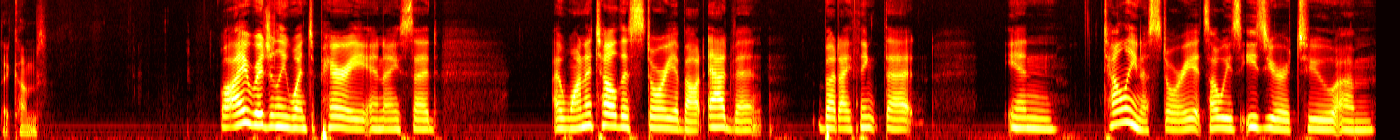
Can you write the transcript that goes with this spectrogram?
that comes? Well, I originally went to Perry and I said, I want to tell this story about Advent, but I think that in telling a story, it's always easier to, um,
